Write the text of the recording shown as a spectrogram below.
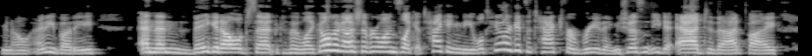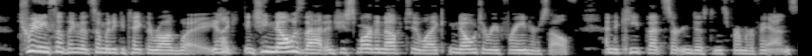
you know anybody. And then they get all upset because they're like, "Oh my gosh, everyone's like attacking me." Well, Taylor gets attacked for breathing. She doesn't need to add to that by tweeting something that somebody could take the wrong way. Like, and she knows that, and she's smart enough to like know to refrain herself and to keep that certain distance from her fans.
